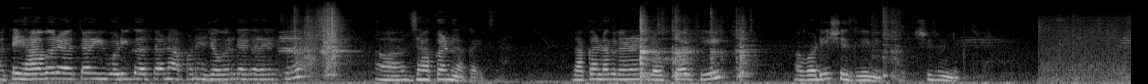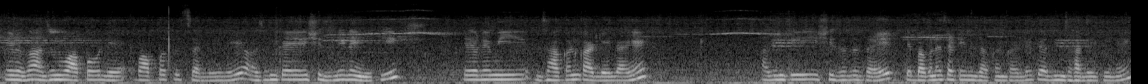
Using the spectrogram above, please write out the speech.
आता ह्यावर आता ही वडी करताना आपण ह्याच्यावर काय करायचं? झाकण टाकायचं झाकण टाकल्याने लवकर ती वडी शिजली निघते शिजून निघते. हे बघा अजून वापवले वापरतच चाललेली आहे. अजून काही शिजली नाही ती. त्यामुळे मी झाकण काढलेलं आहे. अजून ती शिजतच आहे. ते बघण्यासाठी मी झाकण काढले ते अजून झाले की नाही.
